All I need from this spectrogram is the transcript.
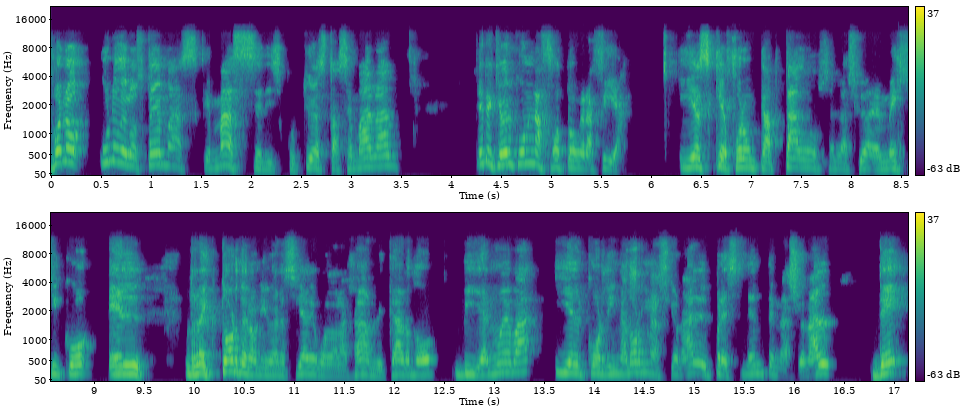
Bueno, uno de los temas que más se discutió esta semana tiene que ver con una fotografía. Y es que fueron captados en la Ciudad de México el rector de la Universidad de Guadalajara, Ricardo Villanueva, y el coordinador nacional, el presidente nacional de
